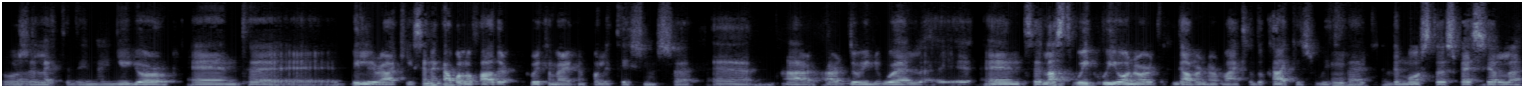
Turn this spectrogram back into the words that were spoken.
was elected in uh, New York, and uh, Bilirakis and a couple of other Greek American politicians uh, uh, are are doing well. And last week we honored Governor Michael Dukakis with mm-hmm. the most special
